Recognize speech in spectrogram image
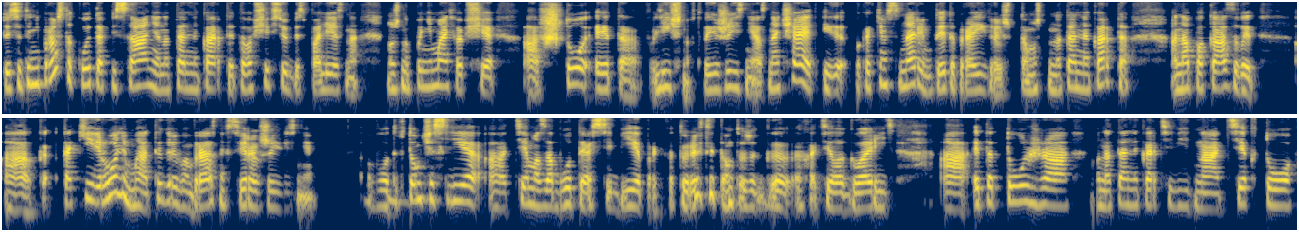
То есть это не просто какое-то описание натальной карты, это вообще все бесполезно. Нужно понимать вообще, а, что это лично в твоей жизни означает и по каким сценариям ты это проигрываешь. Потому что натальная карта, она показывает, а, какие роли мы отыгрываем в разных сферах жизни. Вот, в том числе а, тема заботы о себе, про которую ты там тоже хотела говорить, а, это тоже в натальной карте видно. Те, кто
